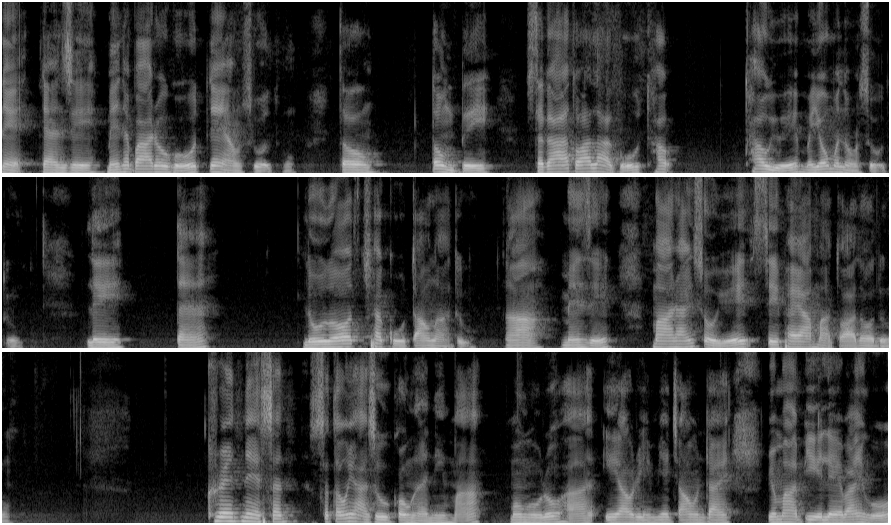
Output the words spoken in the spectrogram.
နှစ်တန်စေမင်းနှစ်ပါးတို့ကိုတင့်အောင်ဆိုသူ၃တုံးသေး စကားသွာလာကို ထောက်ထောက်၍မယုံမလွန်ဆိုသူ၄တန်လိုသောချက်ကိုတောင်းလာသူ၅မင်းစေမှားတိုင်းဆို၍စေဖက်ရမှသွားတော်သူခရစ်နှစ်73ရာစုကုန်ခန်းဒီမှာမွန်ဂိုတို့ဟာအေယာရီမြစ်ကြောင်းအတိုင်းမြန်မာပြည်အလယ်ပိုင်းကို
